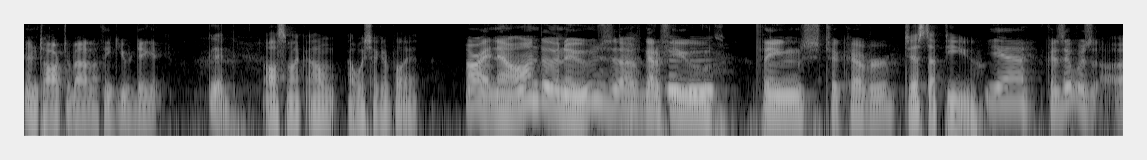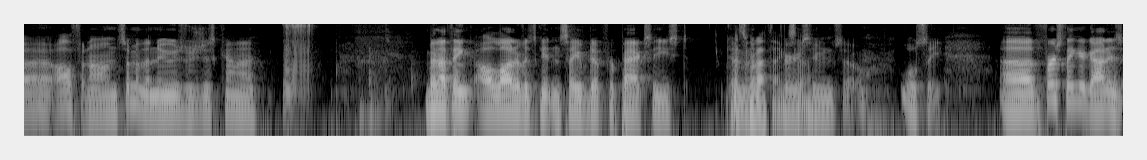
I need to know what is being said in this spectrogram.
and talked about. I think you would dig it. Good, awesome. I, I, I wish I could play it. All right, now on to the news. I've got a few things to cover. Just a few. Yeah, because it was uh, off and on. Some of the news was just kind of. But I think a lot of it's getting saved up for PAX East. That's what I think, Very so. soon, so we'll see. Uh, the first thing I got is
